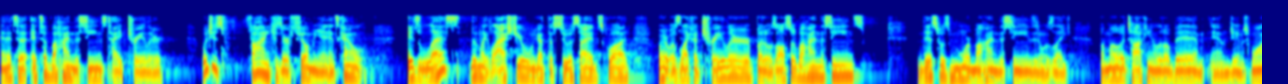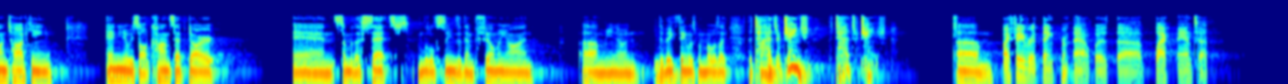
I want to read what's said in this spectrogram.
And it's a it's a behind the scenes type trailer, which is fine because they're filming it. And it's kind of it's less than like last year when we got the Suicide Squad, where it was like a trailer, but it was also behind the scenes. This was more behind the scenes, and it was like Momoa talking a little bit and James Wan talking, and you know we saw concept art and some of the sets, little scenes of them filming on. Um, you know, and the big thing was Momoa was like, "The tides are changing. The tides are changing." Um, My favorite thing from that was uh, Black Manta.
